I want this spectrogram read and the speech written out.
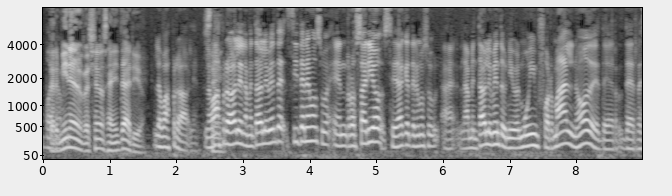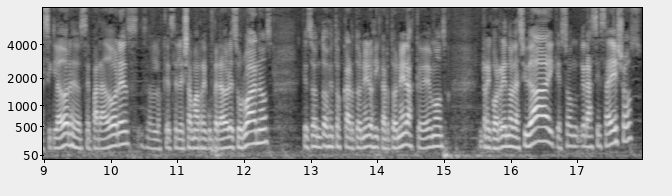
Bueno. termina en el relleno sanitario. Lo más probable. Lo Sí. más probable, lamentablemente, sí tenemos en Rosario, se da que tenemos un- ah, lamentablemente un nivel muy informal, ¿no? De, de- de recicladores, de separadores, son los que se les llama recuperadores urbanos, que son todos estos cartoneros y cartoneras que vemos recorriendo la ciudad y que son gracias a ellos.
